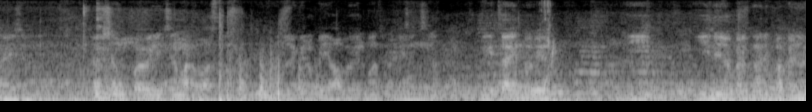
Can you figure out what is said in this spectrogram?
మహేష్ లక్ష ముప్పై వేలు ఇచ్చిన మాట వాస్తవం. అందులోకి ఒక యాభై వేలు మాత్రమే నేను ఇచ్చిన. మిగతా ఎనభై వేలు ఈ ఈ నియోజకవర్గం కానీ పక్కన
